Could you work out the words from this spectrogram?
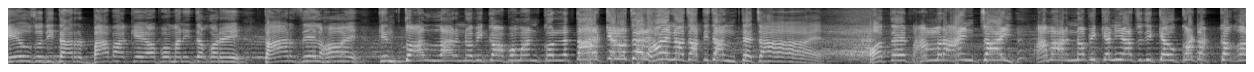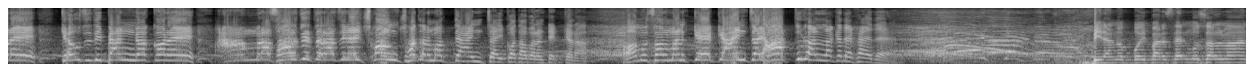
কেউ যদি তার বাবাকে অপমানিত করে, তার জেল হয়, কিন্তু আল্লাহর নবীকে অপমান করলে তার কেন জেল হয় না জাতি জানতে চায়? অতএব আমরা আইন চাই, আমার নবীকে নিয়ে যদি কেউ কটাক্ষ করে, কেউ যদি ব্যঙ্গ করে, আমরা সার দিতে রাজি নেই, সংসদের মধ্যে আইন চাই, কথা বলেন ঠিক কেনা? মুসলমান, কে কে আইন চাই? হাত তুলে আল্লাহকে দেখায় দেয় বিরানব্বই পার্সেন্ট মুসলমান।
